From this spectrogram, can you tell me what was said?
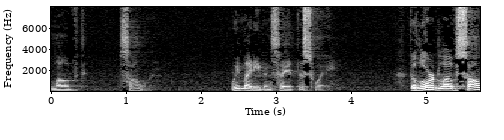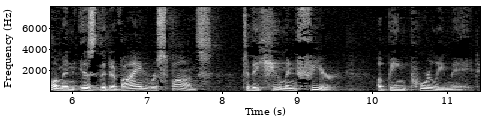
loved Solomon. We might even say it this way The Lord loves Solomon is the divine response to the human fear of being poorly made.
